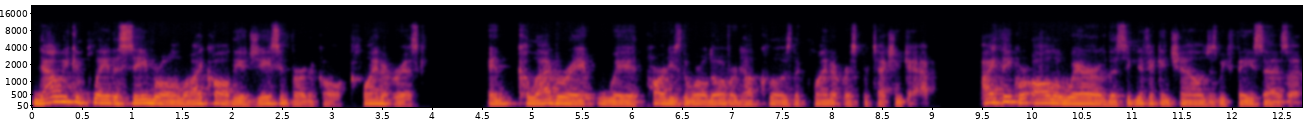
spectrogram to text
Now we can play the same role in what I call the adjacent vertical, climate risk, and collaborate with parties the world over to help close the climate risk protection gap. I think we're all aware of the significant challenges we face as a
